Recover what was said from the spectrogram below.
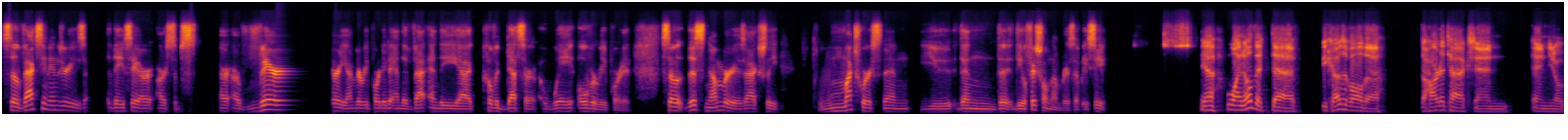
so vaccine injuries, they say are are subs, are, are very very underreported, and the va- and the uh, COVID deaths are way overreported. So this number is actually much worse than you than the the official numbers that we see. Yeah, well, I know that uh, because of all the the heart attacks and and you know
